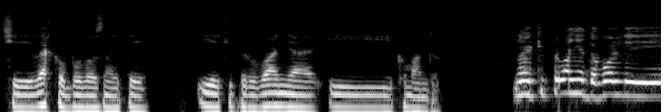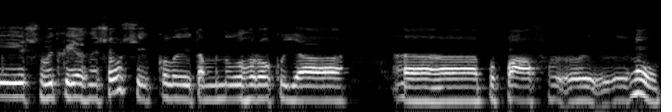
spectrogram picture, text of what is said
Чи легко було знайти і екіпірування, і команду? Ну, екіпірування доволі швидко я знайшов, ще коли там минулого року я е, попав, е, ну,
